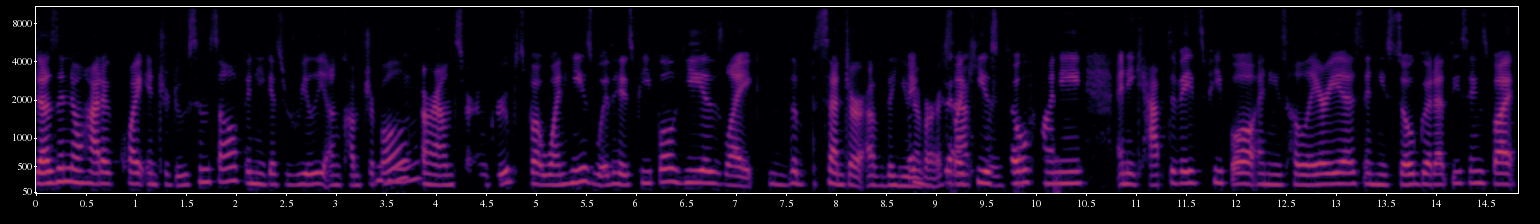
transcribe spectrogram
doesn't know how to quite introduce himself and he gets really uncomfortable Mhm. around certain groups but when he's with his people he is like the center of the universe like he is so funny and he captivates people and he's hilarious and he's so good at these things but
